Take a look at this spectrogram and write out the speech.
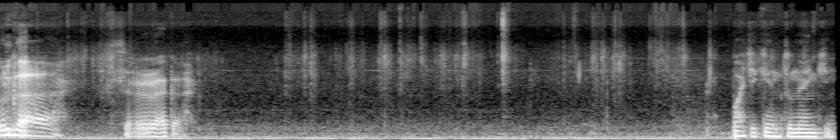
Юлька! Срака. Бать, який він тоненький.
